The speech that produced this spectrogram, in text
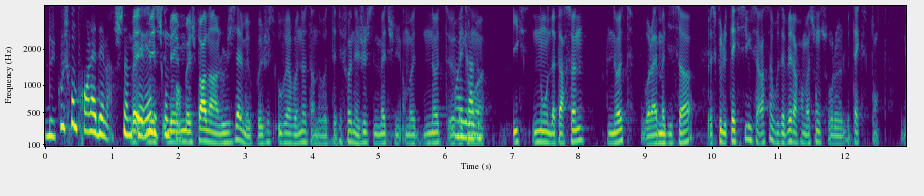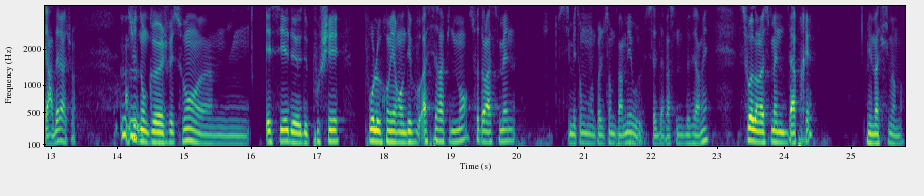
du coup, je comprends la démarche. Ça me mais, fait rire, mais, je comprends. mais je parle d'un logiciel, mais vous pouvez juste ouvrir vos notes hein, de votre téléphone et juste mettre une, en mode note, Ouais, mettons, grave. X nom de la personne, note, voilà, elle m'a dit ça. Parce que le texting sert à ça, vous avez l'information sur le, le texte, donc gardez-la, tu vois. Mm, Ensuite, donc, euh, je vais souvent euh, essayer de, de pusher pour le premier rendez-vous assez rapidement, soit dans la semaine, si mettons mon emploi du temps me permet ou celle de la personne me permet, soit dans la semaine d'après, mais maximum. hein.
